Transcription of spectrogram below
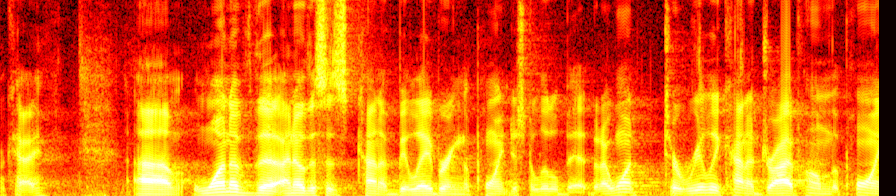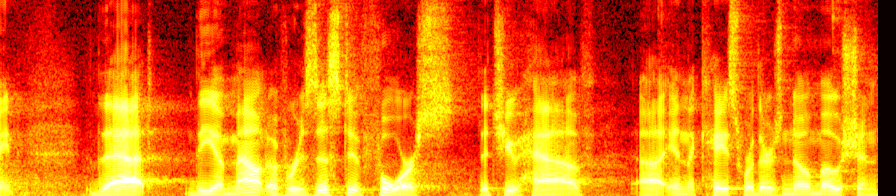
okay? Um, one of the, I know this is kind of belaboring the point just a little bit, but I want to really kind of drive home the point that the amount of resistive force that you have uh, in the case where there's no motion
